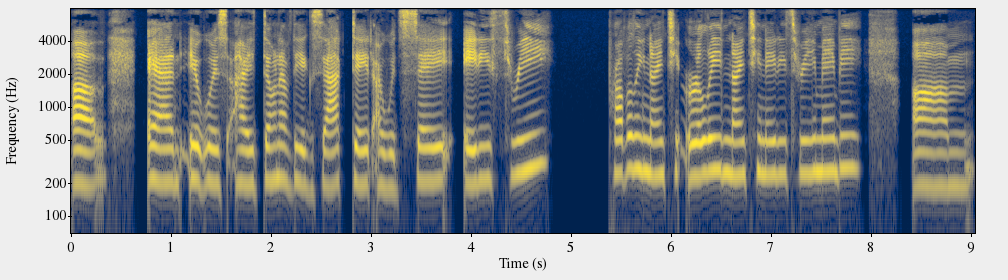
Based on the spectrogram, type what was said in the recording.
Uh, and it was, I don't have the exact date, I would say 83, probably 19, early 1983, maybe, um,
